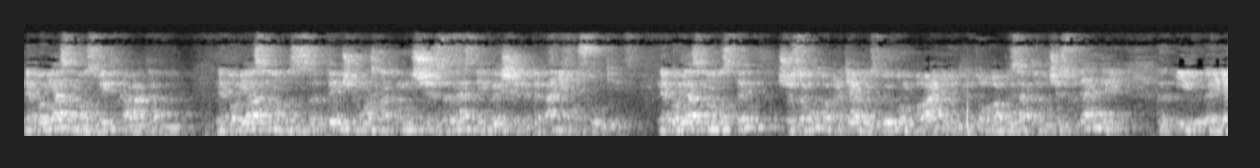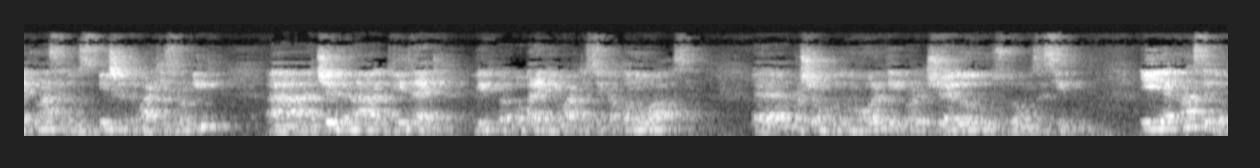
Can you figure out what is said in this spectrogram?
не пов'язаного з відкатами, не пов'язаного з тим, що можна комусь щось занести і вирішити питання по суті, не пов'язаного з тим, що за вуха притягують свою компанію для того, аби взяти участь в тендері і е, як наслідок збільшити вартість робіт е, чи не на дві треті від попередньої вартості, яка планувалася. Е, Про що ми будемо говорити і про що я доведу в судовому засіданні. І як наслідок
